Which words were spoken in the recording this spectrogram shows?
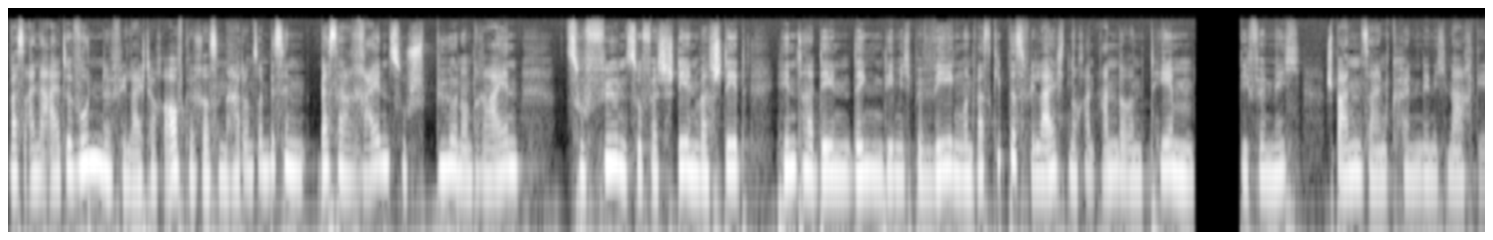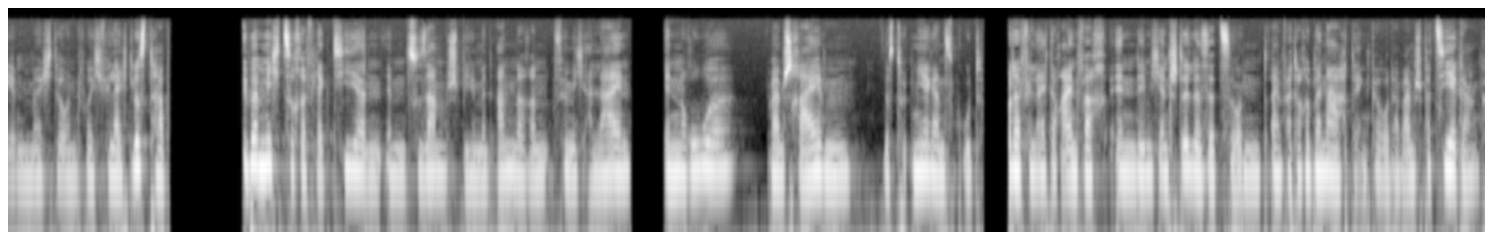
was eine alte Wunde vielleicht auch aufgerissen hat und so ein bisschen besser reinzuspüren und rein zu fühlen, zu verstehen, was steht hinter den Dingen, die mich bewegen und was gibt es vielleicht noch an anderen Themen, die für mich spannend sein können, denen ich nachgeben möchte und wo ich vielleicht Lust habe, über mich zu reflektieren im Zusammenspiel mit anderen, für mich allein, in Ruhe, beim Schreiben. Das tut mir ganz gut. Oder vielleicht auch einfach, indem ich in Stille sitze und einfach darüber nachdenke oder beim Spaziergang.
